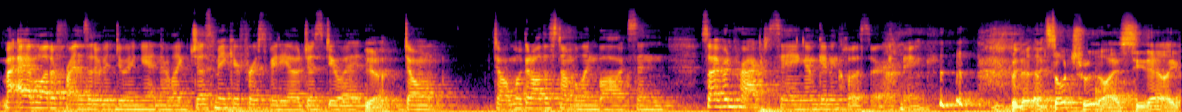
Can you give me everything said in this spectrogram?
my, I have a lot of friends that have been doing it, and they're like, "Just make your first video, just do it. Yeah. Don't don't look at all the stumbling blocks." And so I've been practicing. I'm getting closer, I think. But that, that's so true, though. I see that, like,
